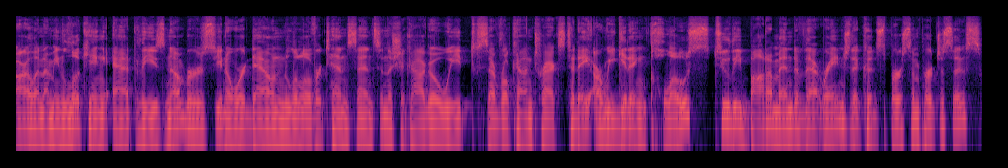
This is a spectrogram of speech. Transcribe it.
Arlan, I mean, looking at these numbers, you know, we're down a little over 10 cents in the Chicago wheat, several contracts today. Are we getting close to the bottom end of that range that could spur some purchases?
